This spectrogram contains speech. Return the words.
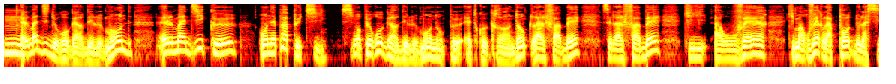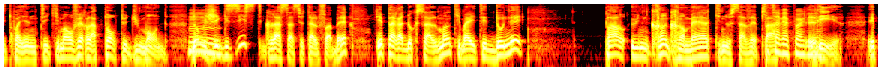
Hmm. Elle m'a dit de regarder le monde. Elle m'a dit que on n'est pas petit. Si on peut regarder le monde, on peut être grand. Donc l'alphabet, c'est l'alphabet qui a ouvert, qui m'a ouvert la porte de la citoyenneté, qui m'a ouvert la porte du monde. Donc hmm. j'existe grâce à cet alphabet et paradoxalement qui m'a été donné par une grand-grand-mère qui ne savait pas, lire. Et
